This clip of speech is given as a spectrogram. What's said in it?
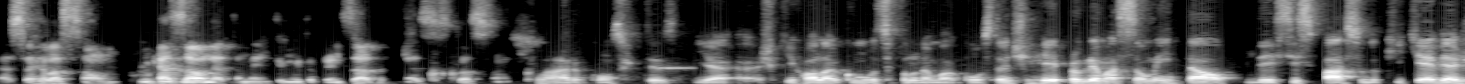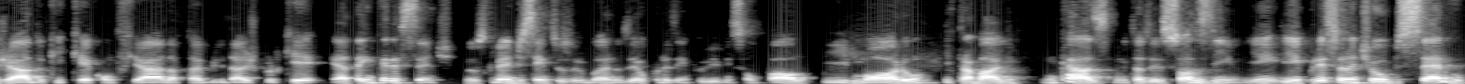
essa relação em casal, né, também. Tem muito aprendizado nessas situações. Claro, com certeza. E acho que rola, como você falou, né, uma constante reprogramação mental desse espaço do que é viajar, do que é confiar, adaptabilidade, porque é até interessante. Nos grandes centros urbanos, eu, por exemplo, vivo em São Paulo e moro e trabalho em casa, muitas vezes sozinho. E é, é impressionante, eu observo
